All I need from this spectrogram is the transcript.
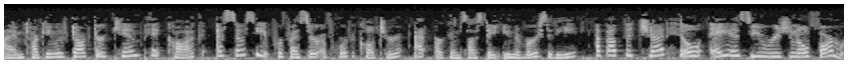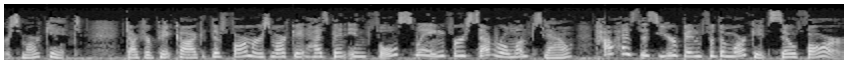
I'm talking with Dr. Kim Pitcock, Associate Professor of Horticulture at Arkansas State University, about the Judd Hill ASU Regional Farmers Market. Dr. Pitcock, the farmers market has been in full swing for several months now. How has this year been for the market so far?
